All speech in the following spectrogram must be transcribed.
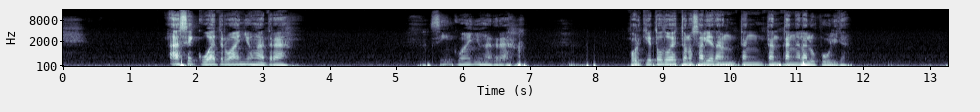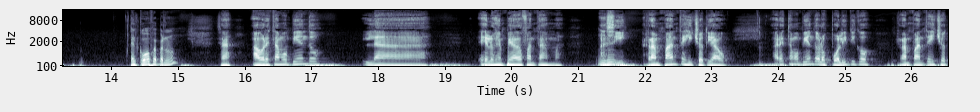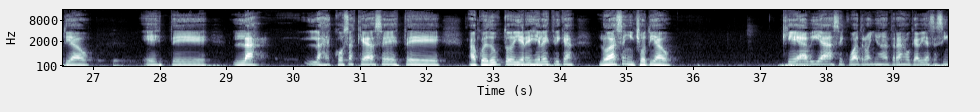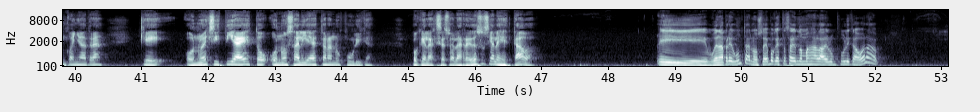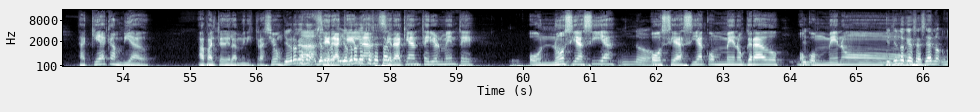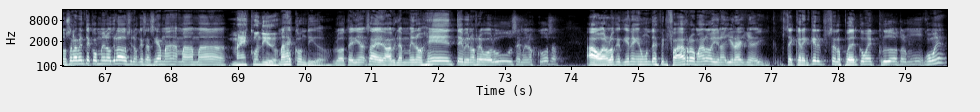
hace cuatro años atrás cinco años atrás ¿por qué todo esto no salía tan tan tan tan a la luz pública? ¿El cómo fue, perdón? O sea, ahora estamos viendo la, eh, los empleados fantasmas, así, rampantes y choteados. Ahora estamos viendo los políticos rampantes y choteados. Este, las, las cosas que hace este acueducto y energía eléctrica lo hacen y choteados. ¿Qué había hace cuatro años atrás o qué había hace cinco años atrás que o no existía esto o no salía esto en la luz pública? Porque el acceso a las redes sociales estaba. Y buena pregunta. No sé por qué está saliendo más a la luz pública ahora. ¿A qué ha cambiado? Aparte de la administración. Yo creo que, ¿Será, que anteriormente o no se hacía No. o se hacía con menos grado o Yo- con menos... Yo entiendo que se hacía no, no solamente con menos grado, sino que se hacía más, más, más, Más escondido. más escondido. Lo tenían, ¿sabes? Había menos gente, menos revoluciones, menos cosas. Ahora lo que tienen es un despilfarro, mano. Y una, y una- y- se creen que se los pueden comer crudo todo el mundo. ¿Cómo es?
